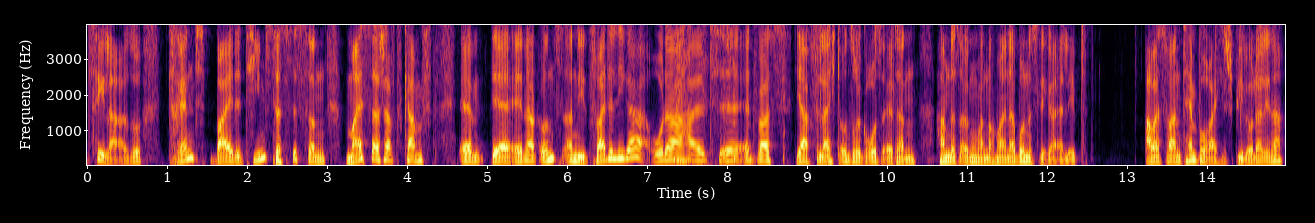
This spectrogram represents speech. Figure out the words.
Zähler, also trennt beide Teams. Das ist so ein Meisterschaftskampf, ähm, der erinnert uns an die zweite Liga oder halt äh, etwas, ja, vielleicht unsere Großeltern haben das irgendwann nochmal in der Bundesliga erlebt. Aber es war ein temporeiches Spiel, oder Lena?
